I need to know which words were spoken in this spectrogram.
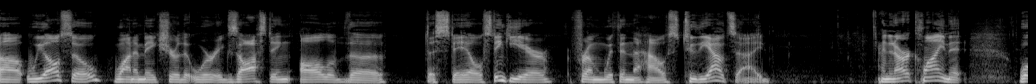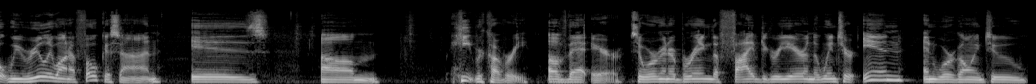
Uh, we also want to make sure that we're exhausting all of the the stale, stinky air from within the house to the outside. And in our climate, what we really want to focus on is um, heat recovery of that air. So we're going to bring the five degree air in the winter in, and we're going to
